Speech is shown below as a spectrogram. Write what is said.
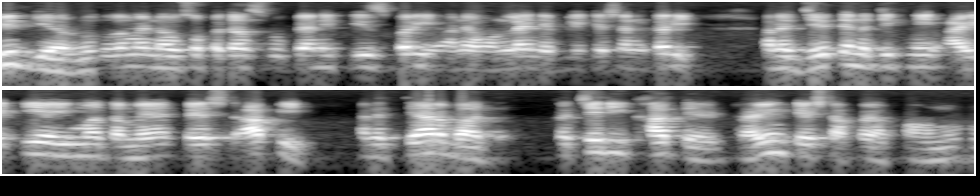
વિથ ગિયરનું તો તમે નવસો પચાસ રૂપિયાની ફીસ ભરી અને ઓનલાઈન એપ્લિકેશન કરી અને જે તે નજીકની આઈટીઆઈમાં તમે ટેસ્ટ આપી અને ત્યારબાદ કચેરી ખાતે ડ્રાઇવિંગ ટેસ્ટ આપણે આપવાનું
